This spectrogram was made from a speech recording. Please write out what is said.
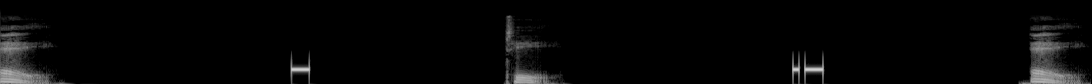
A. T. A.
